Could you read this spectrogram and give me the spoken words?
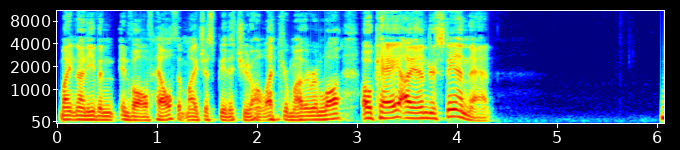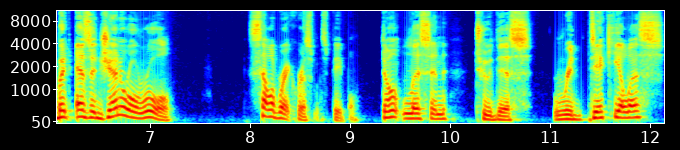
Might not even involve health. It might just be that you don't like your mother in law. Okay, I understand that. But as a general rule, celebrate Christmas, people. Don't listen to this ridiculous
